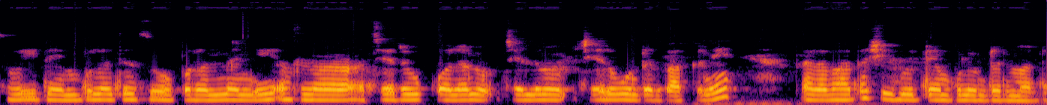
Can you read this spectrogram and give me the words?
సో ఈ టెంపుల్ అయితే సూపర్ ఉందండి. అసలు చెరువు కొలను చెరువు చెరువు ఉంటుంది పక్కనే. తర్వాత శివుడి టెంపుల్ ఉంటుంది అన్నమాట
